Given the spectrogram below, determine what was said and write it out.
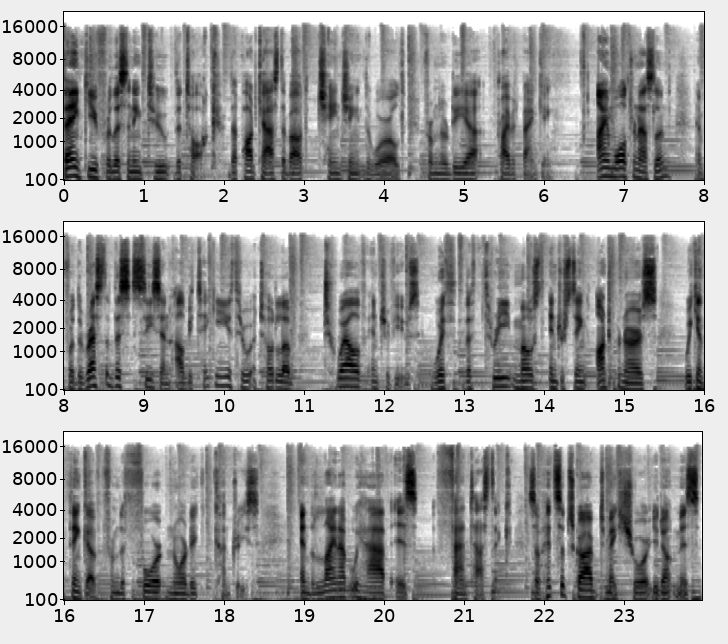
Thank you for listening to The Talk, the podcast about changing the world from Nordea Private Banking. I'm Walter Naslund, and for the rest of this season, I'll be taking you through a total of 12 interviews with the three most interesting entrepreneurs we can think of from the four Nordic countries. And the lineup we have is fantastic. So hit subscribe to make sure you don't miss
